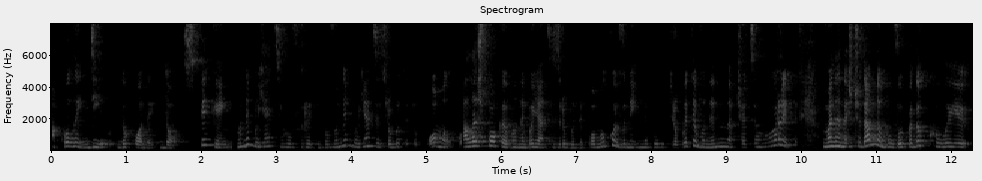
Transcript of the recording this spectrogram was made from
А коли діло доходить до speaking, вони бояться говорити, бо вони бояться зробити ту помилку. Але ж поки вони бояться зробити помилку, і вони її не будуть робити, вони не навчаться говорити. У мене нещодавно був випадок, коли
